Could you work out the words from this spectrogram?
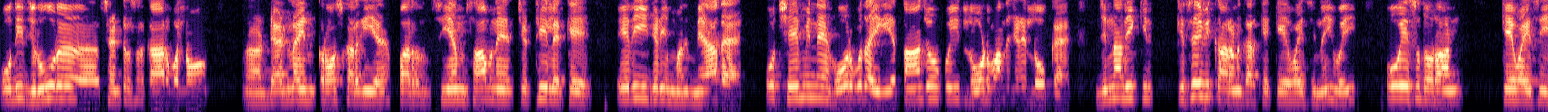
ਉਹਦੀ ਜ਼ਰੂਰ ਸੈਂਟਰ ਸਰਕਾਰ ਵੱਲੋਂ ਡੈਡਲਾਈਨ ਕ੍ਰਾਸ ਕਰ ਗਈ ਹੈ। ਪਰ ਸੀਐਮ ਸਾਹਿਬ ਨੇ ਚਿੱਠੀ ਲਿਖ ਕੇ ਇਹਦੀ ਜਿਹੜੀ ਮਿਆਦ ਹੈ ਉਹ 6 ਮਹੀਨੇ ਹੋਰ ਵਧਾਈ ਗਈ ਹੈ। ਤਾਂ ਜੋ ਕੋਈ ਲੋੜਵੰਦ ਜਿਹੜੇ ਲੋਕ ਹੈ ਜਿਨ੍ਹਾਂ ਦੀ ਕਿ- ਕਿਸੇ ਵੀ ਕਾਰਨ ਕਰਕੇ KYC ਨਹੀਂ ਹੋਈ ਉਹ ਇਸ ਦੌਰਾਨ KYC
